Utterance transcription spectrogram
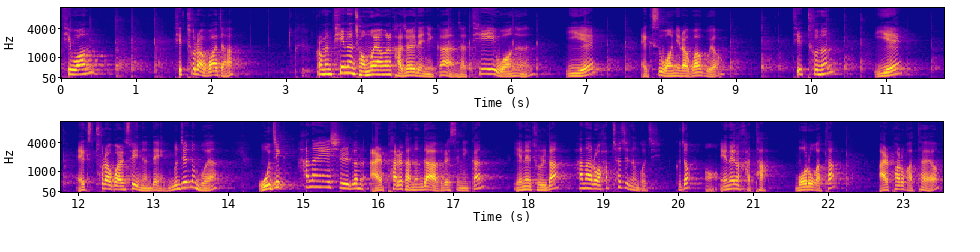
t1, t2라고 하자. 그러면 t는 저 모양을 가져야 되니까 자, t1은 2의 x1이라고 하고요. t2는 2의 x2라고 할 수 있는데 문제는 뭐야? 오직 하나의 실근 알파를 갖는다 그랬으니까 얘네 둘 다 하나로 합쳐지는 거지. 그죠? 어, 얘네가 같아. 뭐로 같아? 알파로 같아요.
